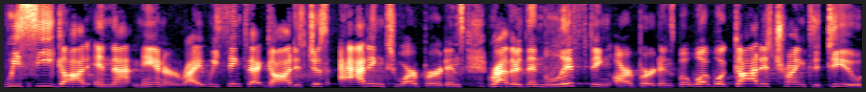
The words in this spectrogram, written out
we see God in that manner, right? We think that God is just adding to our burdens rather than lifting our burdens. But what, what God is trying to do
